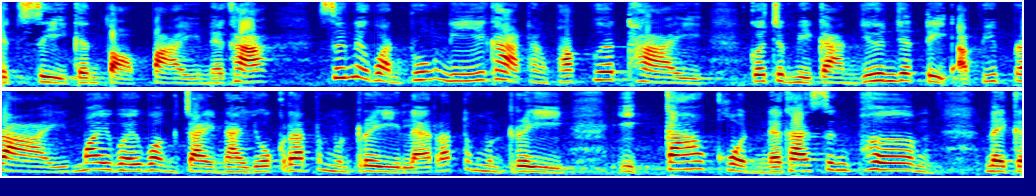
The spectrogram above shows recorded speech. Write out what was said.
274 กันต่อไปนะคะ ซึ่งในวันพรุ่งนี้ค่ะทางพรรคเพื่อไทยก็จะมีการยื่นยติอภิปราย ไม่ไว้วางใจนายกรัฐมนตรี และรัฐมนตรีอีก 9 คนนะคะ ซึ่งเพิ่มในก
